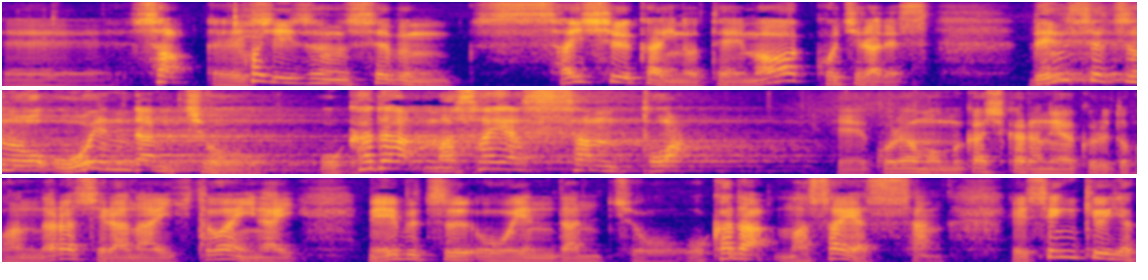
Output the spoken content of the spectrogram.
えー、さあ、えー、はい、シーズン7最終回のテーマはこちらです。伝説の応援団長岡田正康さんとは？えー、これはもう昔からのヤクルトファンなら知らない人はいない。名物応援団長岡田正康さん、えー、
